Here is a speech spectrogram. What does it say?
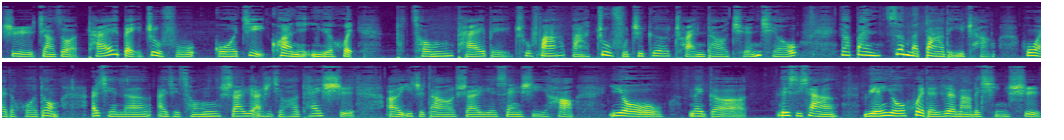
是叫做台北祝福国际跨年音乐会，从台北出发，把祝福之歌传到全球。要办这么大的一场户外的活动，而且呢，而且从十二月二十九号开始，呃，一直到十二月三十一号，有那个类似像园游会的热闹的形式。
